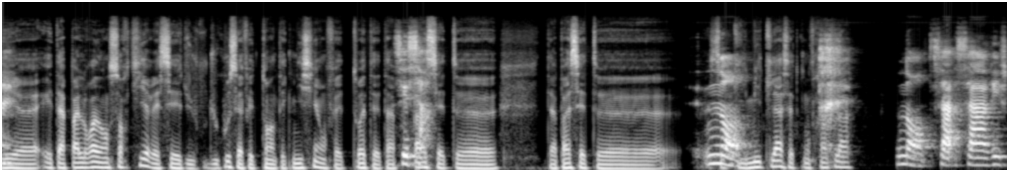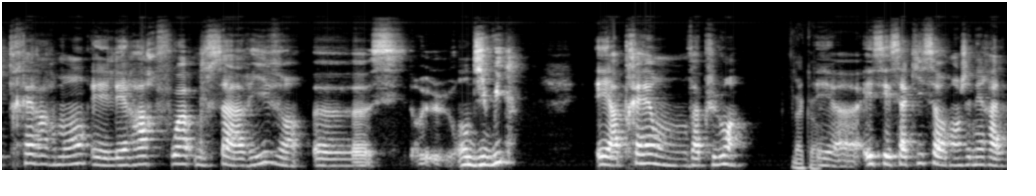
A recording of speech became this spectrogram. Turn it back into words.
Et t'as pas le droit d'en sortir. Et c'est du, du, coup, ça fait de toi un technicien en fait. Toi, t'as pas, cette, t'as pas cette, cette limite là, cette contrainte là. Non, ça, ça arrive très rarement et les rares fois où ça arrive, euh, on dit oui et après on va plus loin. Et, euh, et c'est ça qui sort en général.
